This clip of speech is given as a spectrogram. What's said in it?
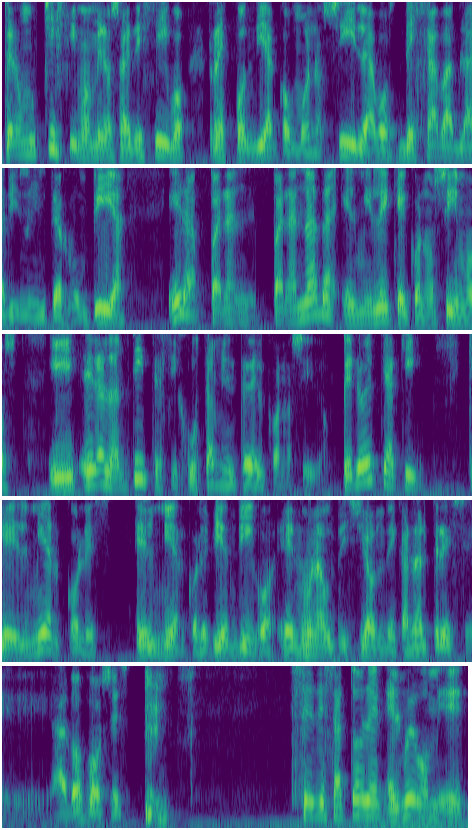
pero muchísimo menos agresivo, respondía con monosílabos, dejaba hablar y no interrumpía, era para, para nada el Milé que conocimos y era la antítesis justamente del conocido. Pero este aquí, que el miércoles el miércoles, bien digo, en una audición de Canal 13 a dos voces, se desató de, nuevo, eh,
